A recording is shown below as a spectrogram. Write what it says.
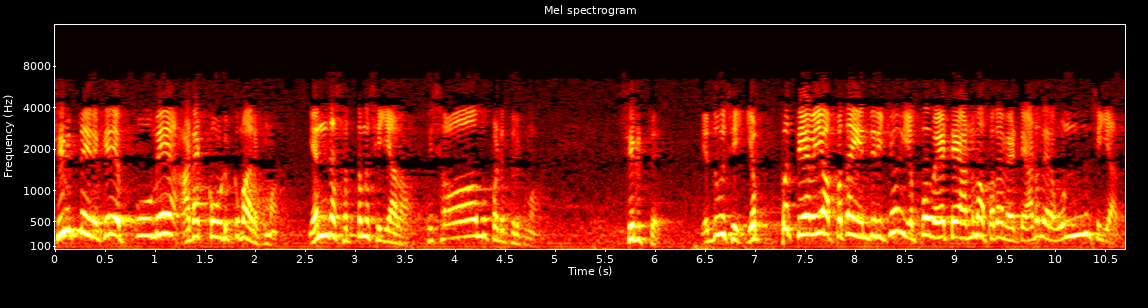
சிறுத்தை இருக்க எப்பவுமே அடக்க ஒடுக்கமா இருக்குமா? எந்த சத்தமும் செய்யாதாம். பிசாம படுத்திருக்குமா? சிறுத்தை. எதுவும் செய்ய எப்ப தேவையோ அப்பதான் எந்திரிக்கும் எப்ப வேட்டையாடணுமோ அப்பதான் வேட்டையாடும் வேற ஒண்ணும் செய்யாது.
